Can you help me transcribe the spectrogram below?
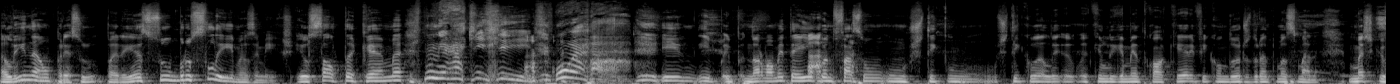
ali não, pareço, pareço o Bruce Lee, meus amigos. Eu salto da cama e, e- e normalmente é aí quando faço um, um estico, um, estico ali, aquele ligamento qualquer e fico com dores durante uma semana. Mas que eu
